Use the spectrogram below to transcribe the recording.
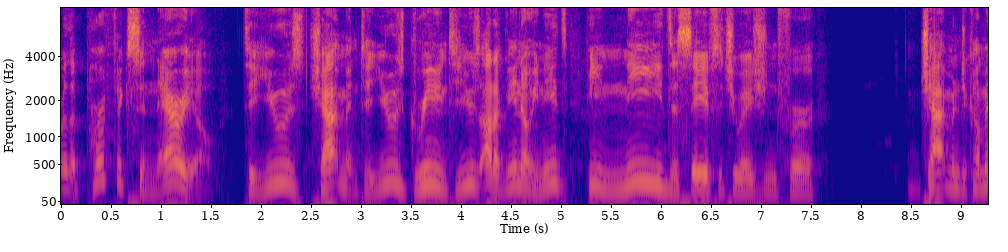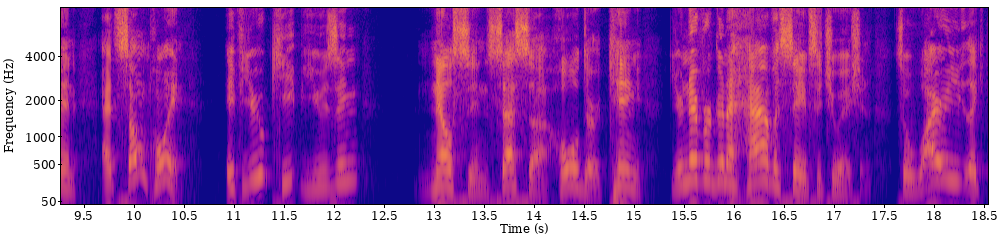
for the perfect scenario to use Chapman, to use Green, to use Ottavino. He needs he needs a save situation for Chapman to come in. At some point, if you keep using Nelson, Cessa, Holder, King, you're never to have a save situation. So why are you like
